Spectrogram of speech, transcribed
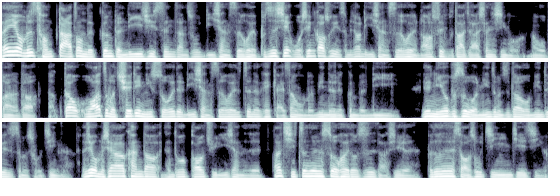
但因为我们是从大众的根本利益去生长出理想社会，不是先我先告诉你什么叫理想社会，然后说服大家相信我，那我办得到。但我要怎么确定你所谓的理想社会是真的可以改善我们面对的根本利益？因为你又不是我，你怎么知道我面对是什么处境呢？而且我们现在要看到很多高举理想的人，那其实真正社会都是哪些人？不都是少数精英阶级嘛？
